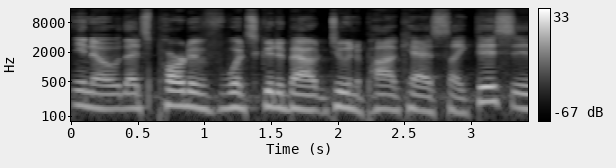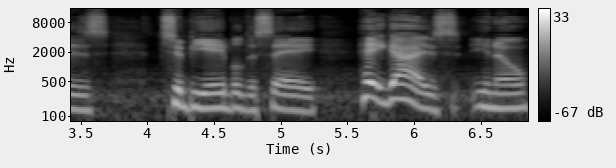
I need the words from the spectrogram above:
you know that's part of what's good about doing a podcast like this is to be able to say hey guys you know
